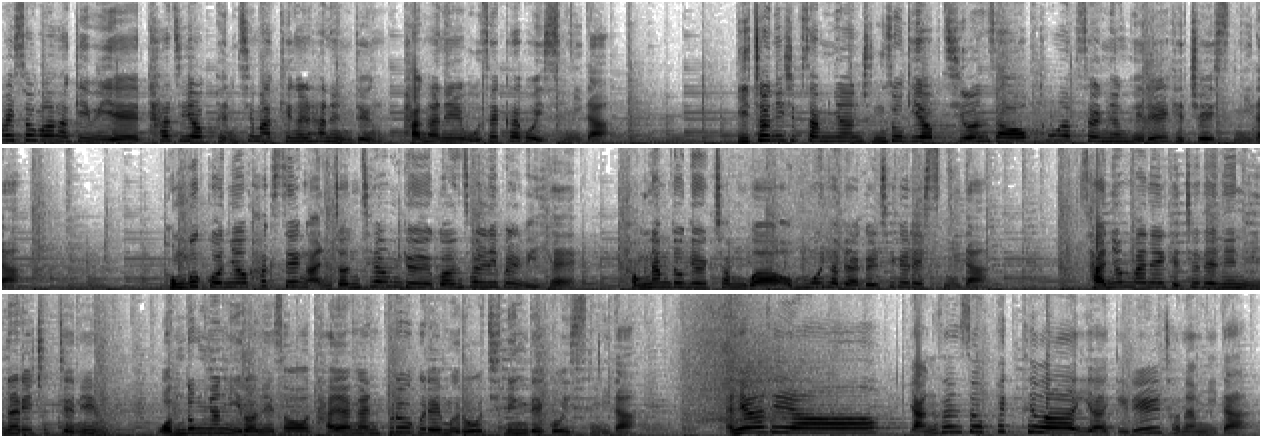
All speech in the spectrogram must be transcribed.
활성화하기 위해 타 지역 벤치마킹을 하는 등 방안을 모색하고 있습니다. 2023년 중소기업 지원사업 통합설명회를 개최했습니다. 동북권역 학생 안전체험교육원 설립을 위해 경남도 교육청과 업무 협약을 체결했습니다. 4년 만에 개최되는 미나리 축제는 원동면 일원에서 다양한 프로그램으로 진행되고 있습니다. 안녕하세요. 양산 속 팩트와 이야기를 전합니다.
